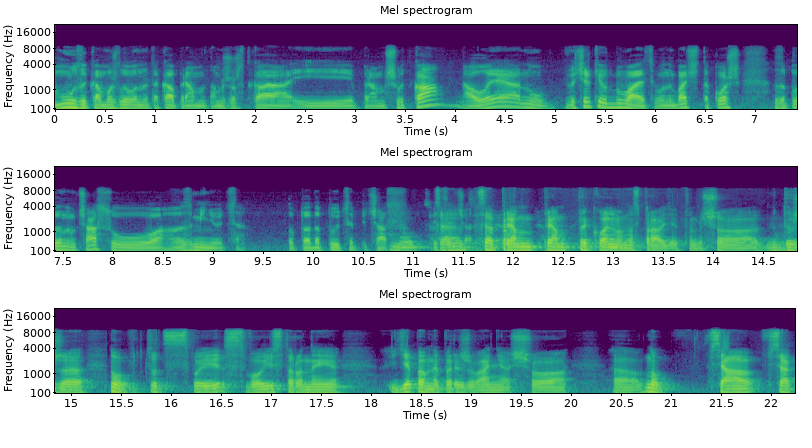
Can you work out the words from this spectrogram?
Музика, можливо, не така прям там жорстка і прям швидка, але ну вечірки відбуваються. Вони бачать також за плином часу е, змінюються. Тобто адаптуються під час. Ну, під це, час. це прям, прям прикольно насправді, тому що дуже ну тут з своєї сторони є певне переживання, що е, ну, вся, вся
